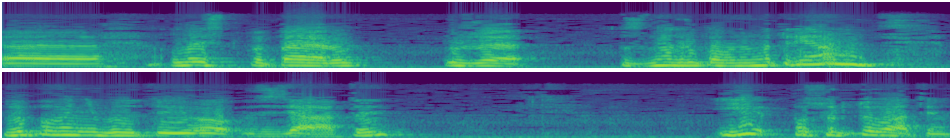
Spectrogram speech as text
е, лист паперу вже з надрукованим матеріалом, ви повинні будете його взяти і посортувати.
